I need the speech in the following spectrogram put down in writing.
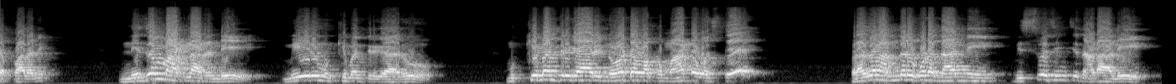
చెప్పాలని నిజం మాట్లాడండి. మీరు ముఖ్యమంత్రి గారు ముఖ్యమంత్రి గారి నోట ఒక మాట వస్తే ప్రజలందరూ కూడా దాన్ని విశ్వసించి నడాలి.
